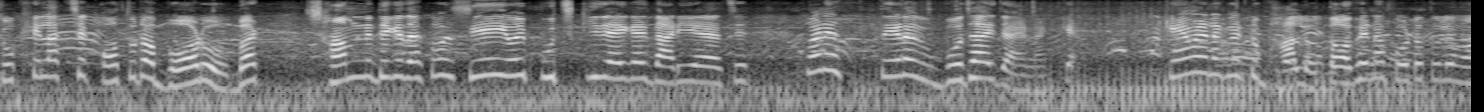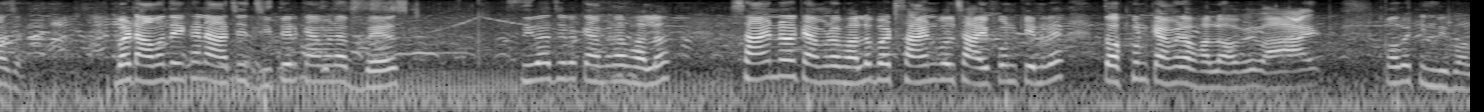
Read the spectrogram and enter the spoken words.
চোখে লাগছে কতটা বড় বাট সামনে থেকে দেখো সেই ওই পুচকি জায়গায় দাঁড়িয়ে আছে। মানে এটা বোঝাই যায় না। ক্যামেরা লাগবে একটু ভালো তবে না ফটো তুলে মজা। বাট আমাদের এখানে আছে জিতের ক্যামেরা বেস্ট সিরাজেরও ক্যামেরা ভালো সায়নেরও ক্যামেরা ভালো বাট সায়ন বলছে আইফোন কিনবে তখন ক্যামেরা ভালো হবে ভাই। কবে কিনবি বল?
